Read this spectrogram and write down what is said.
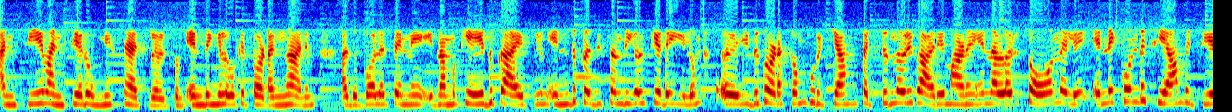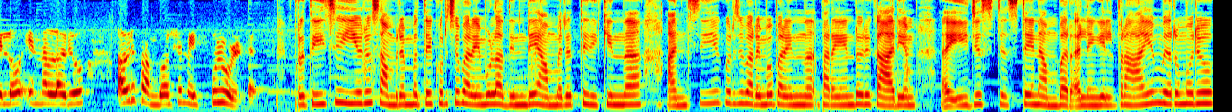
അൻസിയും അൻസിയയുടെ ഉമ്മീസ് നാച്ചുറൽസും എന്തെങ്കിലുമൊക്കെ തുടങ്ങാനും അതുപോലെ തന്നെ നമുക്ക് ഏത് കാര്യത്തിലും എന്ത് പ്രതിസന്ധികൾക്കിടയിലും ഇത് തുടക്കം കുറിക്കാൻ പറ്റുന്ന ഒരു കാര്യമാണ് എന്നുള്ള ഒരു തോന്നൽ എന്നെ കൊണ്ട് ചെയ്യാൻ പറ്റിയല്ലോ എന്നുള്ള ഒരു ആ ഒരു സന്തോഷം എപ്പോഴും ഉണ്ട്. പ്രത്യേകിച്ച് ഈ ഒരു സംരംഭത്തെ കുറിച്ച് പറയുമ്പോൾ അതിന്റെ അമരത്തിരിക്കുന്ന അൻസിയെ കുറിച്ച് പറയുമ്പോൾ പറയുന്ന പറയേണ്ട ഒരു കാര്യം age is just a number അല്ലെങ്കിൽ പ്രായം വെറും ഒരു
